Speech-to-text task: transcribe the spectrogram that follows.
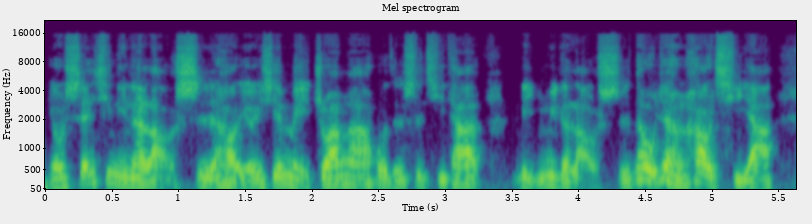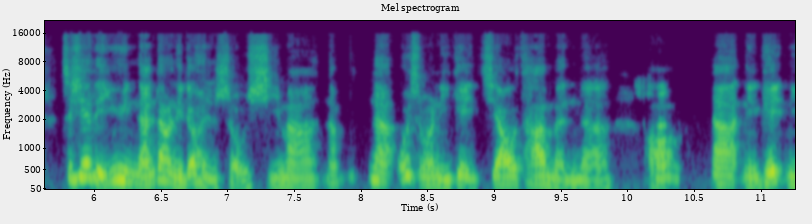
有身心灵的老师，哈，有一些美妆啊，或者是其他领域的老师。那我就很好奇呀，这些领域难道你都很熟悉吗？那那为什么你可以教他们呢？哦，那你可以你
